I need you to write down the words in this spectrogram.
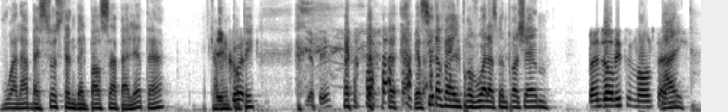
Voilà, ben ça, c'était une belle passe à la palette, hein? Quand même pas Merci, Raphaël Provost. À la semaine prochaine. Bonne journée, tout le monde. Salut. Bye.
